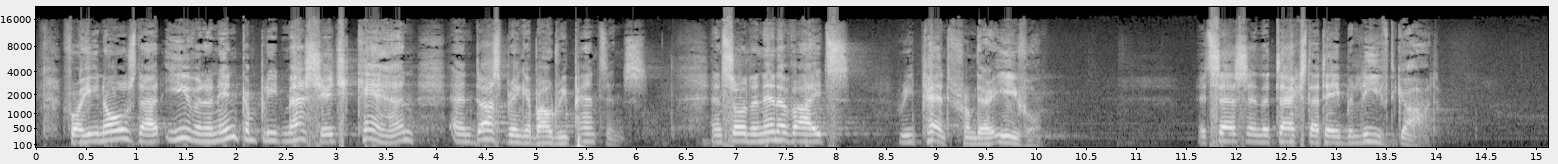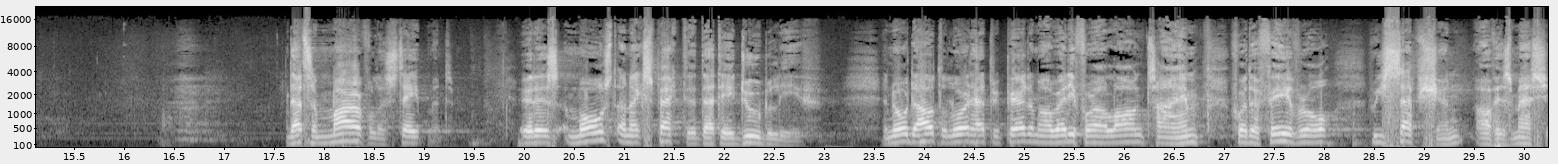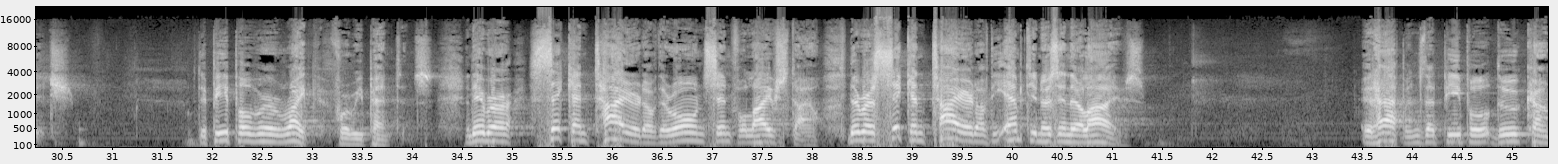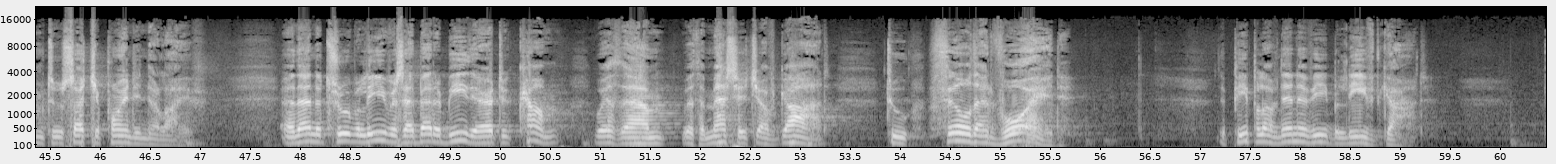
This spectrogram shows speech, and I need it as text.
For he knows that even an incomplete message can and does bring about repentance. And so the Ninevites repent from their evil. It says in the text that they believed God. That's a marvelous statement. It is most unexpected that they do believe. And no doubt the Lord had prepared them already for a long time for the favorable reception of his message. The people were ripe for repentance. And they were sick and tired of their own sinful lifestyle. They were sick and tired of the emptiness in their lives. It happens that people do come to such a point in their life. And then the true believers had better be there to come with them with the message of God to fill that void. The people of Nineveh believed God.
